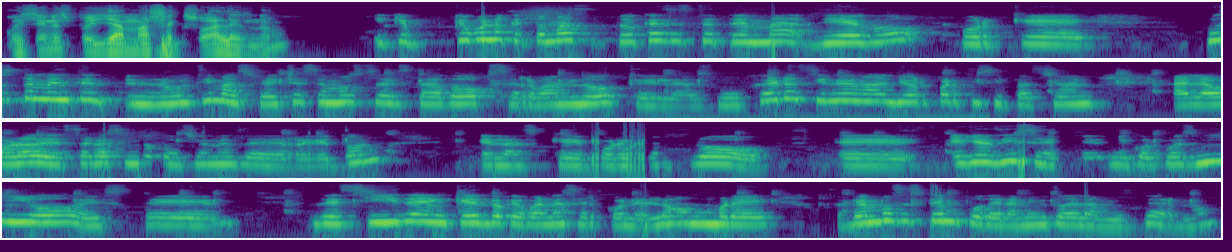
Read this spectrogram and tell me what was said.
cuestiones pues ya más sexuales, ¿no? Y qué, qué bueno que tomas, tocas este tema, Diego, porque justamente en últimas fechas hemos estado observando que las mujeres tienen mayor participación a la hora de estar haciendo canciones de reggaetón, en las que, por ejemplo, eh, ellas dicen, mi cuerpo es mío, este, deciden qué es lo que van a hacer con el hombre. Vemos este empoderamiento de la mujer, ¿no?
